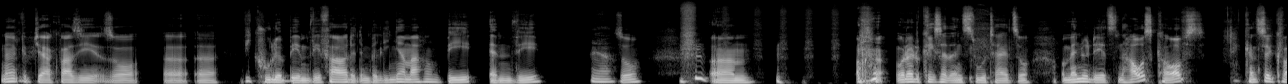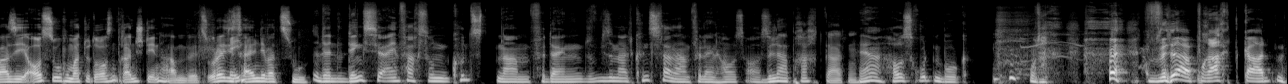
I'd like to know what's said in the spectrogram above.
Ne, gibt ja quasi so, äh, äh, wie coole BMW-Fahrer das in Berlin ja machen. BMW, Ja. so. ähm, oder du kriegst halt eins zugeteilt so. Und wenn du dir jetzt ein Haus kaufst, kannst du dir quasi aussuchen, was du draußen dran stehen haben willst. Oder sie Ey. teilen dir was zu. Denn du denkst ja einfach so einen Kunstnamen für dein, so wie so eine Art Künstlernamen für dein Haus aus. Villa Prachtgarten. Ja, Haus Rotenburg. Oder Villa Prachtgarten.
